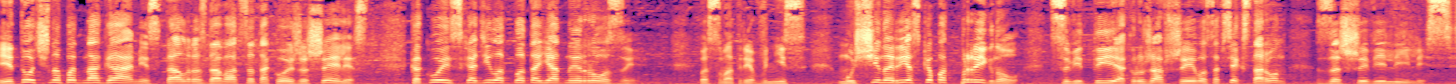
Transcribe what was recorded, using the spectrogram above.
и точно под ногами стал раздаваться такой же шелест, какой исходил от плотоядной розы – Посмотрев вниз, мужчина резко подпрыгнул. Цветы, окружавшие его со всех сторон, зашевелились.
